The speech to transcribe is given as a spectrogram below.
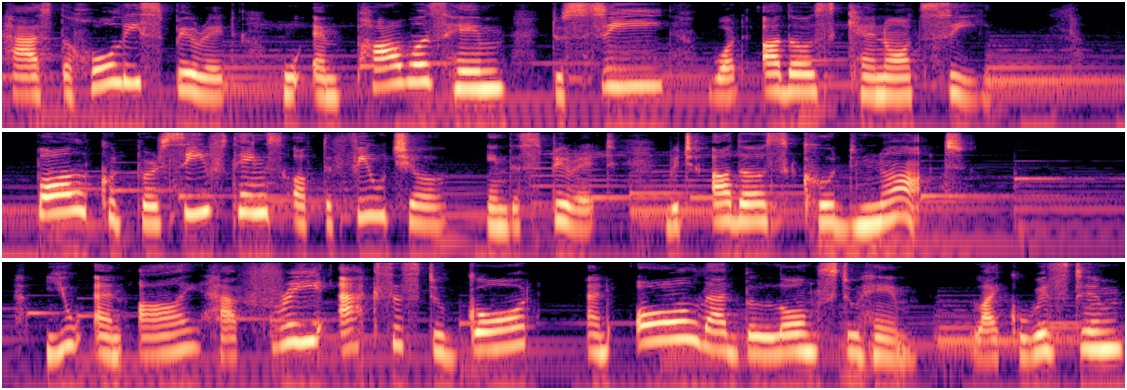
has the Holy Spirit who empowers him to see what others cannot see. Paul could perceive things of the future in the Spirit which others could not. You and I have free access to God and all that belongs to Him, like wisdom,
